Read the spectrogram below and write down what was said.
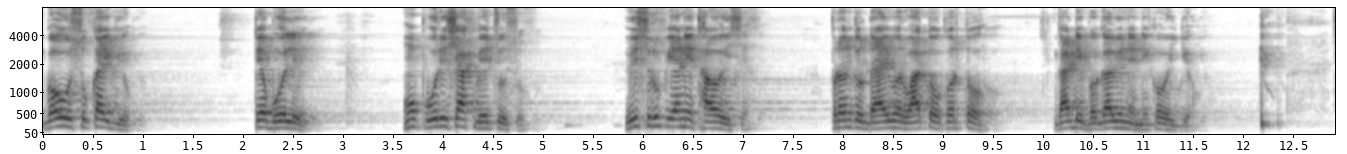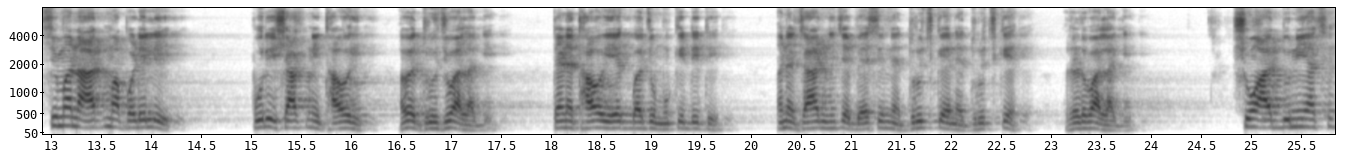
ગૌ સુકાઈ ગયું. તે બોલી, હું પૂરી શાક વેચું છું. વીસ રૂપિયાની થાવી છે. પરંતુ ડ્રાઈવર વાતો કરતો ગાડી ભગાવીને નીકળી ગયો. સીમાના હાથમાં પડેલી પૂરી શાકની થાવી હવે ધ્રુજવા લાગી. તેણે થાવી એક બાજુ મૂકી દીધી અને ઝાડ નીચે બેસીને ધ્રુજકે અને ધ્રુજકે રડવા લાગી. શું આ દુનિયા છે?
